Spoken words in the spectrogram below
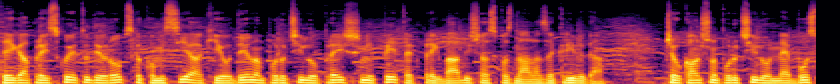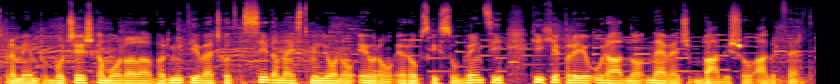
Tega preizkuje tudi Evropska komisija, ki je v delnem poročilu prejšnji petek prek Babiša spoznala za krivega. Če v končnem poročilu ne bo sprememb, bo Češka morala vrniti več kot 17 milijonov evrov evropskih subvencij, ki jih je prejel uradno ne več Babišov Agrofert.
